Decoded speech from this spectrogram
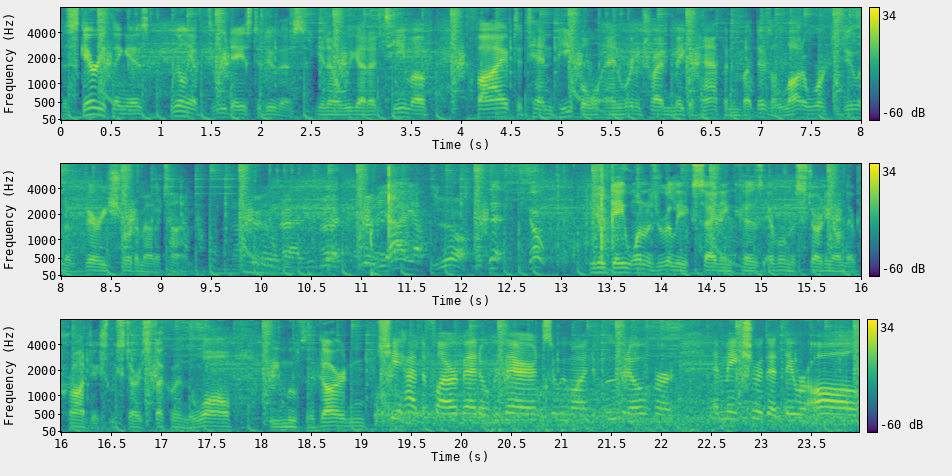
The scary thing is, we only have three days to do this. You know, we got a team of five to 10 people, and we're to try to make it happen, but there's a lot of work to do in a very short amount of time. You know, day one was really exciting because everyone was starting on their projects. We started stuccoing the wall, we moved the garden. She had the flower bed over there, and so we wanted to move it over and make sure that they were all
